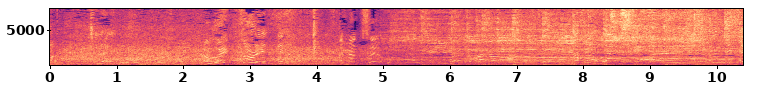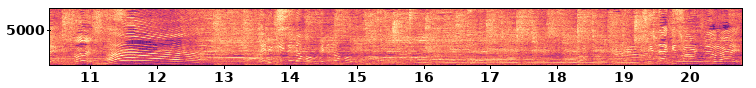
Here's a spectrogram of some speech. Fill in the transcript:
Oh, wait, sorry. I meant to say old. Hey! Ah! I think Ele dá na mão, ele na mão. Need that guitar too, alright.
